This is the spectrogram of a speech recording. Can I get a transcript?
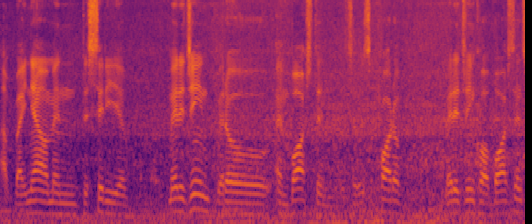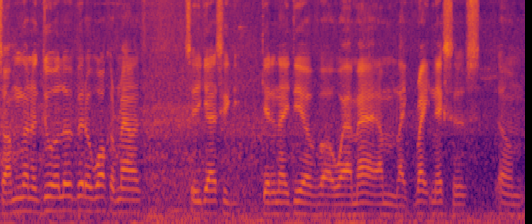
uh, right now I'm in the city of Medellin, pero in Boston. So it's a part of Medellin called Boston. So I'm gonna do a little bit of walk around, so you guys can get an idea of uh, where I'm at. I'm like right next to this um,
